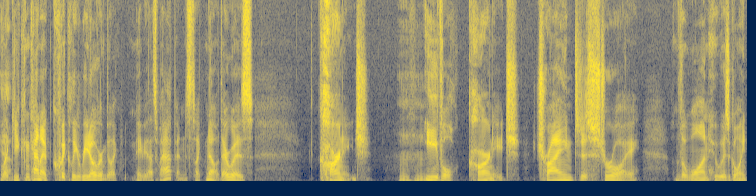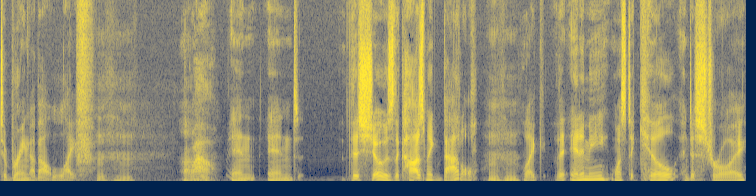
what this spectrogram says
Like you can kind of quickly read over and be like, maybe that's what happened. It's like, no, there was carnage, mm-hmm. evil carnage trying to destroy the one who is going to bring about life. Mm-hmm. Um, wow. And and this shows the cosmic battle. Mm-hmm. Like the enemy wants to kill and destroy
